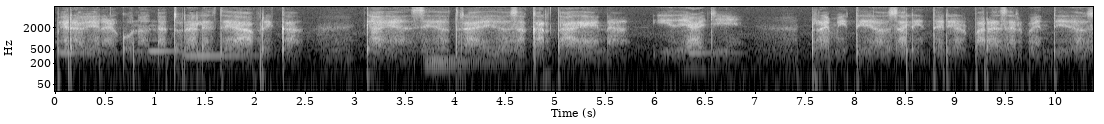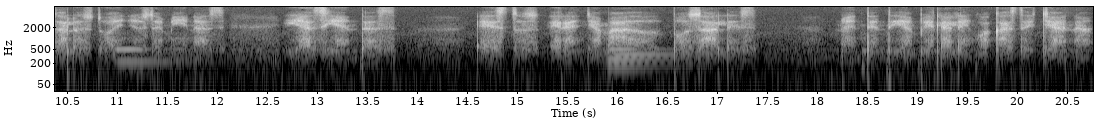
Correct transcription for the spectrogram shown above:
pero habían algunos naturales de África que habían sido traídos a Cartagena y de allí remitidos al interior para ser vendidos a los dueños de minas y haciendas. Estos eran llamados bozales. No entendían bien la lengua castellana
